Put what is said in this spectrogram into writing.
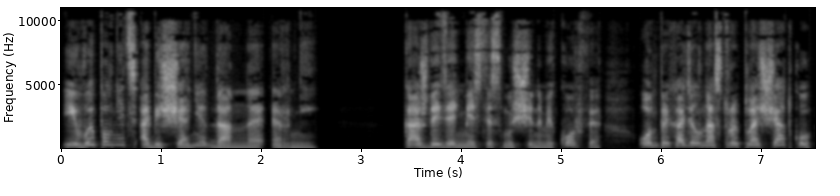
и выполнить обещание, данное Эрни. Каждый день вместе с мужчинами Корфе он приходил на стройплощадку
